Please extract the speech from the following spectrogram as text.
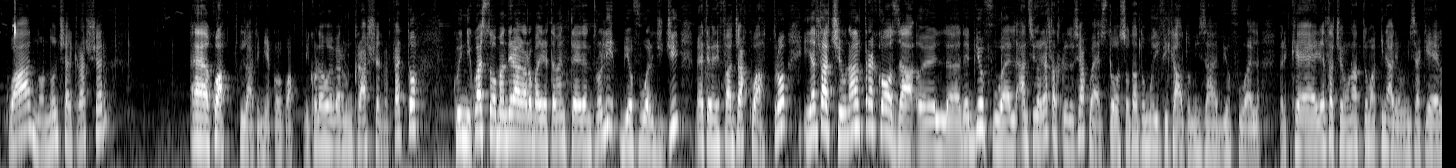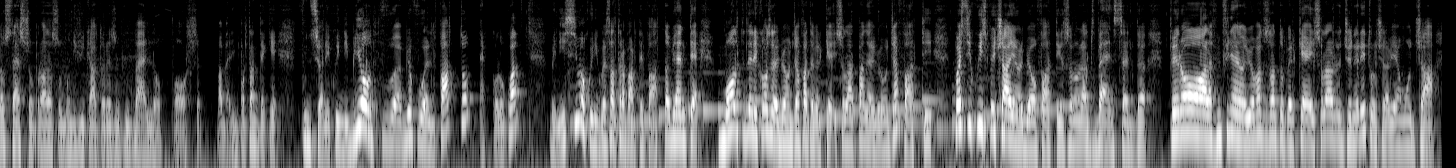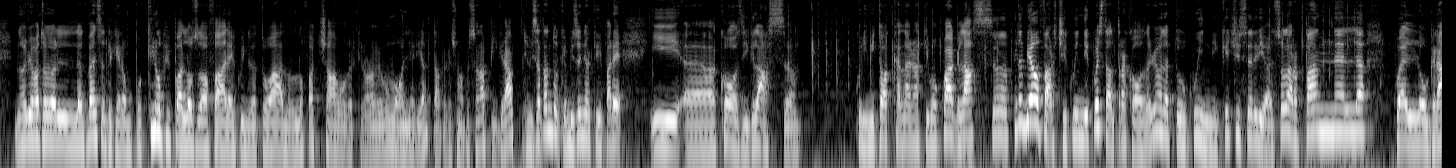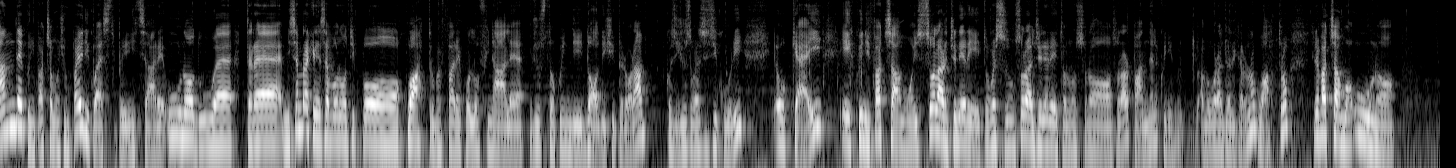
qua, no, non c'è il crusher. Eh, qua, scusatemi, eccolo qua. Ricordavo di averlo un crusher, perfetto quindi questo manderà la roba direttamente dentro lì Biofuel GG Vedete me ne fa già 4 In realtà c'è un'altra cosa eh, del biofuel Anzi no in realtà credo sia questo Ho soltanto modificato mi sa il biofuel. Perché in realtà c'era un altro macchinario Mi sa che è lo stesso però adesso ho modificato Reso più bello forse. Vabbè l'importante è che funzioni. Quindi bio, biofuel fatto Eccolo qua. Benissimo quindi quest'altra parte è fatta. Ovviamente molte delle cose le abbiamo già fatte Perché i solar panel li abbiamo già fatti. Questi qui speciali non li abbiamo fatti Che sono l'advanced. Però alla fin fine non li abbiamo fatto tanto perché il solar generator ce l'abbiamo abbiamo già. Non abbiamo fatto l'advanced perché era un pochino più palloso da fare, quindi ho detto ah non lo facciamo perché non avevo voglia in realtà perché sono una persona pigra. E mi sa tanto che bisogna anche fare i uh, cosi, glass quindi mi tocca andare un attimo qua, glass. E Dobbiamo farci quindi quest'altra cosa. Abbiamo detto quindi che ci serviva il solar panel Quello grande. Quindi facciamoci un paio di questi per iniziare. Uno, due, tre. Mi sembra che ne servono tipo quattro per fare quello finale. Giusto, quindi 12 per ora. Così, giusto per essere sicuri. E Ok. E quindi facciamo il solar generator. Questo sono solar generator, non sono solar panel. Quindi avevo ragione che erano quattro. Ce ne facciamo uno,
